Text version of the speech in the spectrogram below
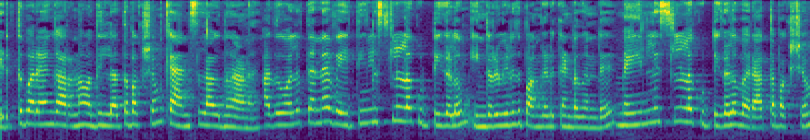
എടുത്തു പറയാൻ കാരണം അതില്ലാത്ത പക്ഷം ക്യാൻസൽ ആകുന്നതാണ്. അതുപോലെ തന്നെ വെയിറ്റിംഗ് ലിസ്റ്റിലുള്ള കുട്ടികളും ഇന്റർവ്യൂവിൽ പങ്കെടുക്കേണ്ടതുണ്ട്. മെയിൻ ലിസ്റ്റിലുള്ള കുട്ടികൾ വരാത്ത പക്ഷം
